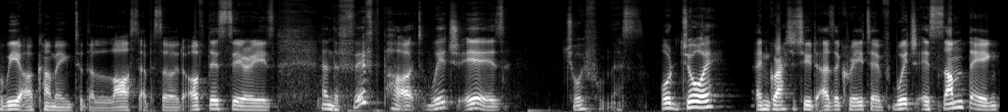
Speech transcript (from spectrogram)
we are coming to the last episode of this series, and the fifth part, which is joyfulness or joy and gratitude as a creative, which is something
